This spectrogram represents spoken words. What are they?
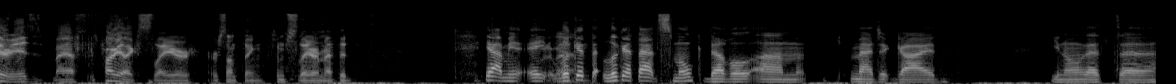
There is math. It's probably like Slayer or something, some Slayer method. Yeah, I mean, hey, look at th- look at that smoke devil um magic guide. You know that uh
